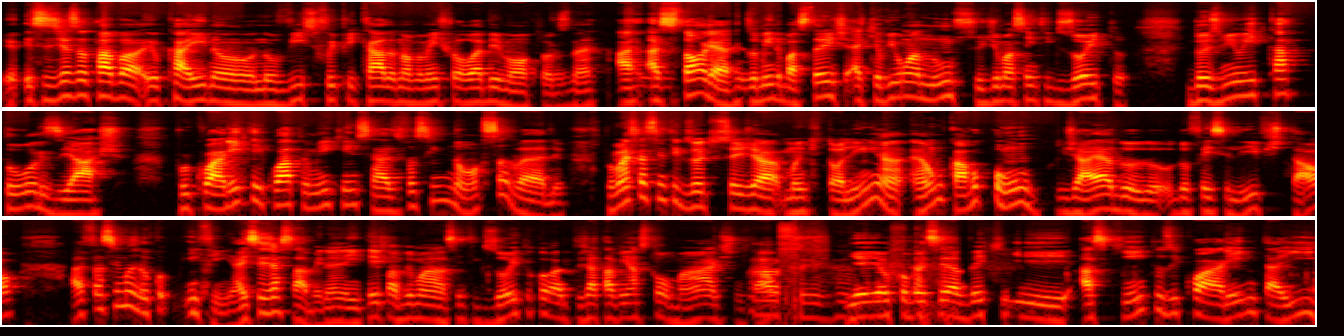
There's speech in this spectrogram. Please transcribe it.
eu- esses dias eu tava, eu caí no, no vício, fui picado novamente pela Web Motors, né? A, a história, resumindo bastante, é que eu vi um anúncio de uma 118 2014, acho, por 44.500 reais. Eu falei assim, nossa, velho, por mais que a 118 seja manquitolinha, é um carro bom, já é do, do, do facelift e tal. Aí eu falei assim, mano, eu- enfim, aí vocês já sabem, né? Entrei pra ver uma 118, já tava em Aston Martin e tal. Ah. E aí eu comecei a ver que as 540 aí,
